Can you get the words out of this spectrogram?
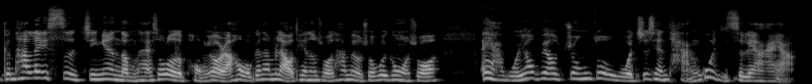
跟他类似经验的母胎 solo 的朋友，然后我跟他们聊天的时候，他们有时候会跟我说：“哎呀，我要不要装作我之前谈过几次恋爱呀？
